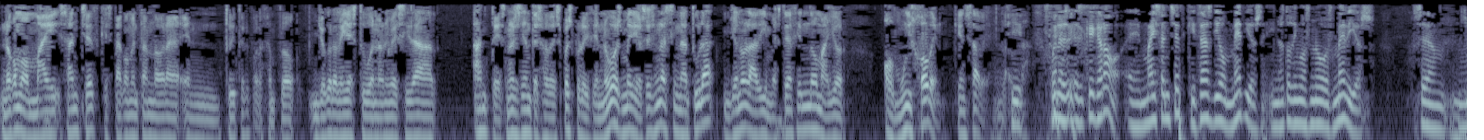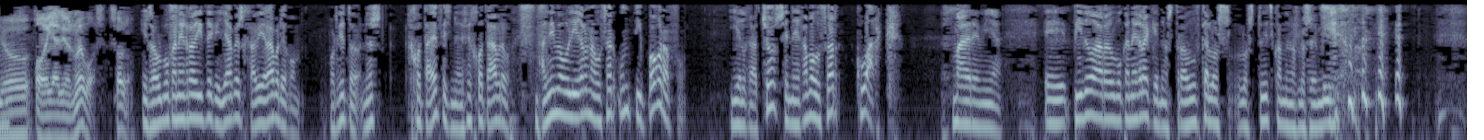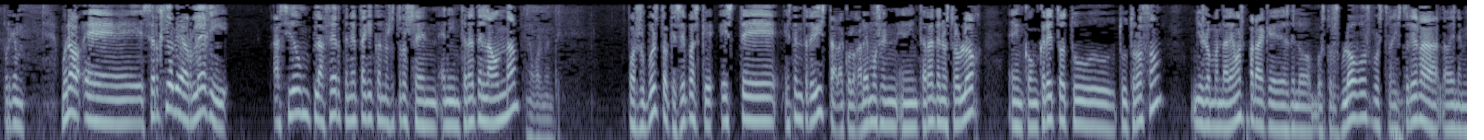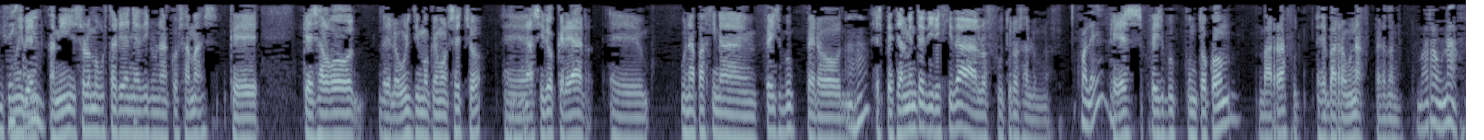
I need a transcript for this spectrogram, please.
No como Mai Sánchez, que está comentando ahora en Twitter, por ejemplo. Yo creo que ella estuvo en la universidad antes, no sé si antes o después, pero dicen nuevos medios, es una asignatura, yo no la di, me estoy haciendo mayor. O muy joven, quién sabe. sí. Bueno, es, que claro, eh, May Sánchez quizás dio medios y nosotros dimos nuevos medios. O sea, yo. O ella dio nuevos, solo. Y Raúl Bocanegra dice que ya ves Javier Ábrego. Por cierto, no es JF, sino FJ Ábrego. A mí me obligaron a usar un tipógrafo. Y el gacho se negaba a usar Quark. Madre mía. Eh, pido a Raúl Bocanegra que nos traduzca los, los tweets cuando nos los envíe. Porque, bueno, eh, Sergio Beorlegui, ha sido un placer tenerte aquí con nosotros en, Internet en la Onda. Igualmente. Por supuesto, que sepas que este, esta entrevista la colgaremos en, Internet en nuestro blog, en concreto tu, tu trozo, y os lo mandaremos para que desde vuestros blogs, vuestras historias la, la dinamicéis. Muy bien, a mí solo me gustaría añadir una cosa más, que, que es algo de lo último que hemos hecho, eh, ha sido crear eh, una página en Facebook, pero especialmente dirigida a los futuros alumnos. ¿Cuál es? Que es facebook.com barra, eh, barra UNAF, perdón. Barra UNAF.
